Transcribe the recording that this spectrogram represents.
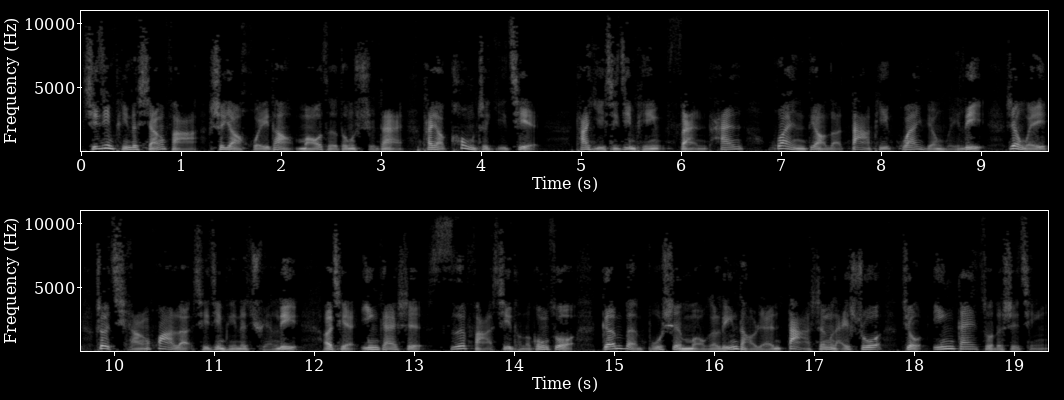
习近平的想法是要回到毛泽东时代，他要控制一切。他以习近平反贪换掉了大批官员为例，认为这强化了习近平的权力，而且应该是司法系统的工作，根本不是某个领导人大声来说就应该做的事情。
